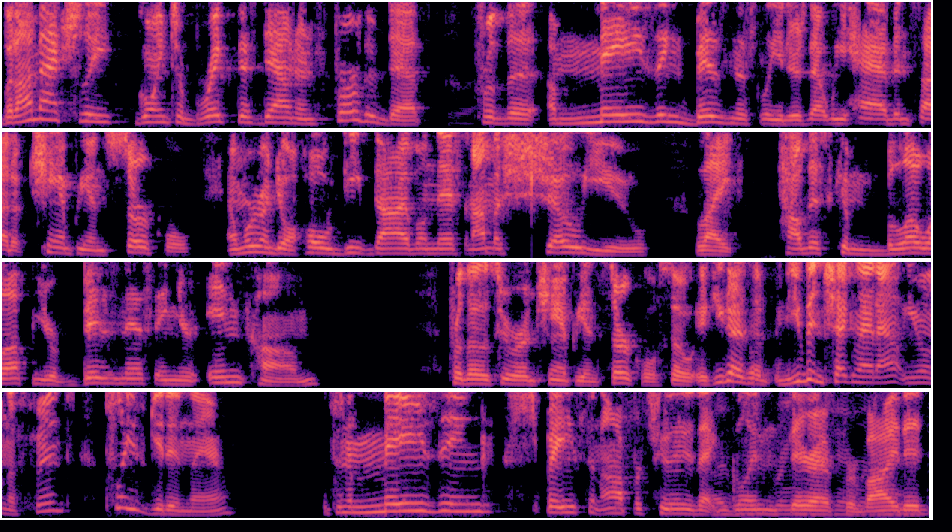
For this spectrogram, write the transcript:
but I'm actually going to break this down in further depth for the amazing business leaders that we have inside of Champion Circle. And we're going to do a whole deep dive on this. And I'm going to show you like how this can blow up your business and your income for those who are in Champion Circle. So if you guys have, if you've been checking that out and you're on the fence, please get in there. It's an amazing space and opportunity that Glenn and Sarah have provided.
